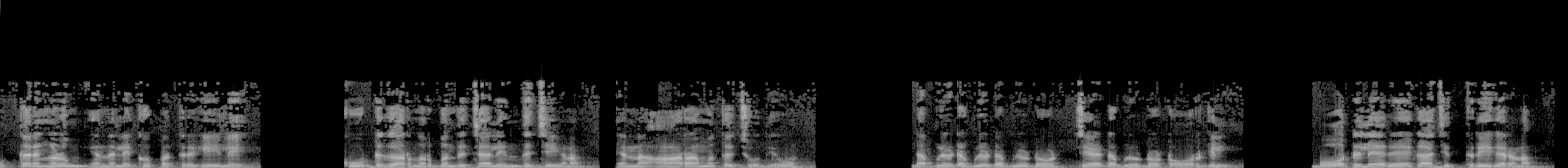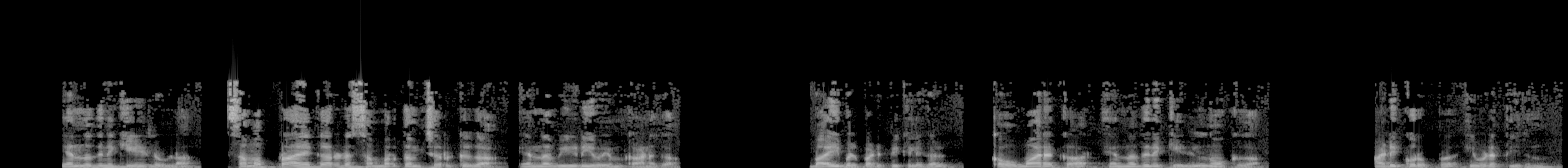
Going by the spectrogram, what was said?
ഉത്തരങ്ങളും എന്ന ലഘുപത്രികയിലെ കൂട്ടുകാർ നിർബന്ധിച്ചാൽ എന്ത് ചെയ്യണം എന്ന ആറാമത്തെ ചോദ്യവും W W W dot J W dot ഓർഗിൽ ബോർഡിലെ രേഖാചിത്രീകരണം എന്നതിന് കീഴിലുള്ള സമപ്രായക്കാരുടെ സമ്മർദ്ദം ചെറുക്കുക എന്ന വീഡിയോയും കാണുക. ബൈബിൾ പഠിപ്പിക്കലുകൾ കൗമാരക്കാർ എന്നതിന് കീഴിൽ നോക്കുക. അടിക്കുറിപ്പ് ഇവിടെ തീരുന്നു.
